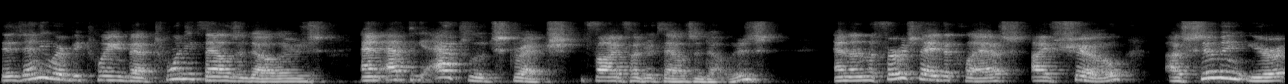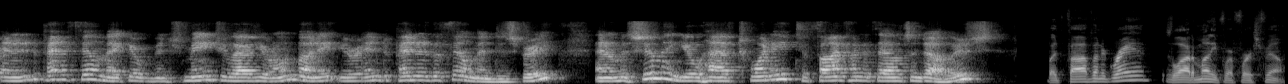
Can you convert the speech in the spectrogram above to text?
is anywhere between about $20,000 and at the absolute stretch, $500,000. And on the first day of the class, I show, assuming you're an independent filmmaker, which means you have your own money, you're independent of the film industry, and I'm assuming you'll have twenty to five hundred thousand dollars. But 500 grand is a lot of money for a first film.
